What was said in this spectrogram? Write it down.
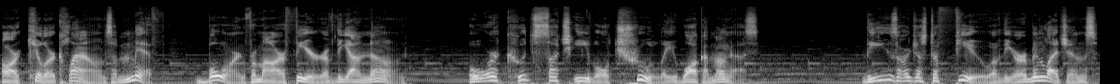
Are killer clowns a myth born from our fear of the unknown? Or could such evil truly walk among us? These are just a few of the urban legends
